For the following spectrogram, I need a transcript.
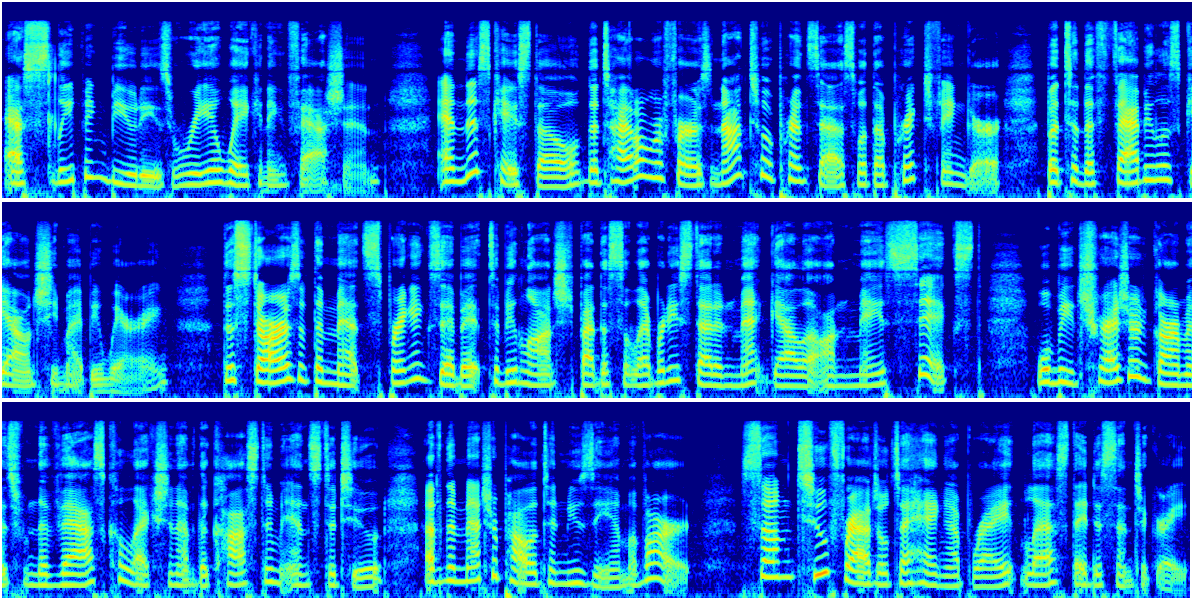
as Sleeping Beauty's Reawakening Fashion. In this case, though, the title refers not to a princess with a pricked finger, but to the fabulous gown she might be wearing. The stars of the Met spring exhibit, to be launched by the celebrity studded Met Gala on May 6th, will be treasured garments from the vast collection of the Costume Institute of the Metropolitan Museum of Art some too fragile to hang upright lest they disintegrate.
